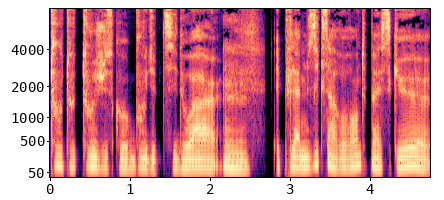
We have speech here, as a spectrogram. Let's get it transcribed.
tout, tout, tout jusqu'au bout du petit doigt. Mmh. Et puis la musique, ça re-rentre parce que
